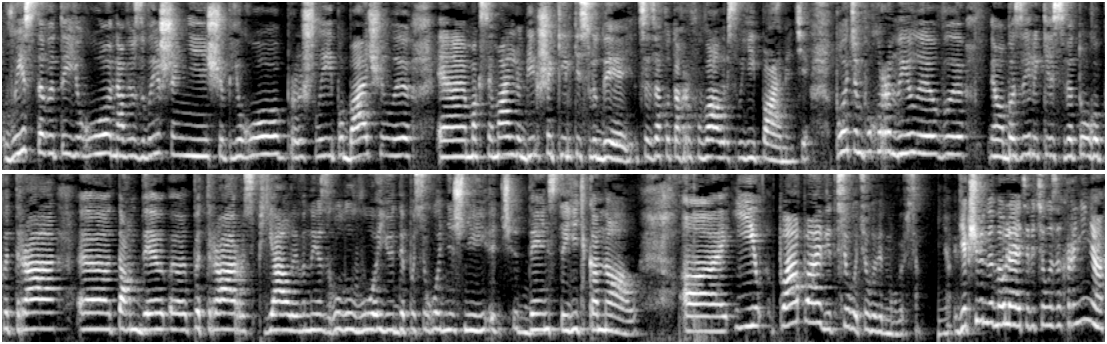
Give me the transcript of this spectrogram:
виставити його на возвишенні, щоб його пройшли і побачили максимально більша кількість людей. Це зафотографували в своїй пам'яті. Потім похоронили в базиліки святого Петра, там, де Петра розп'яли вниз головою, де по сьогоднішній день стоїть канал. А, і папа від всього цього відмовився. Якщо він відмовляється від цього захороніння,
